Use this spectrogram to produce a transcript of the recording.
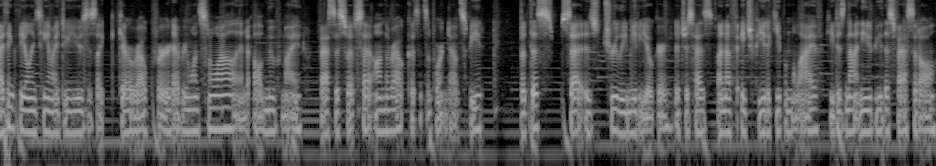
I think the only team I do use is like Garo Raukford every once in a while, and I'll move my fastest Swift set on the Roaq because it's important to outspeed. But this set is truly mediocre. It just has enough HP to keep him alive. He does not need to be this fast at all.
